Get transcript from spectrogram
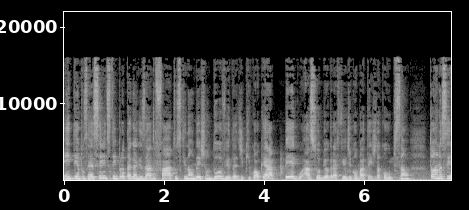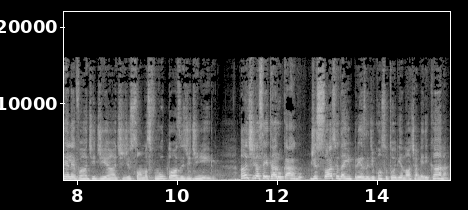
Em tempos recentes, tem protagonizado fatos que não deixam dúvida de que qualquer apego à sua biografia de combatente da corrupção torna-se relevante diante de somas vultosas de dinheiro. Antes de aceitar o cargo de sócio da empresa de consultoria norte-americana,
